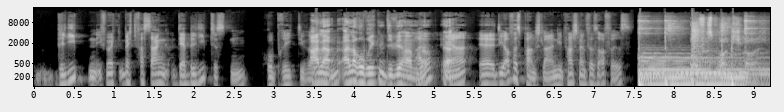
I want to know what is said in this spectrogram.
beliebten, ich möchte, möchte fast sagen, der beliebtesten Rubrik, die wir haben. Aller, aller Rubriken, die wir haben, ne? All- ja, äh, die Office Punchline, die Punchline fürs Office. Office Punchline.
